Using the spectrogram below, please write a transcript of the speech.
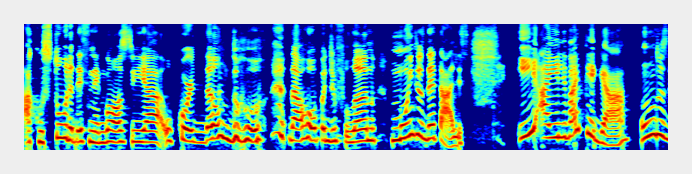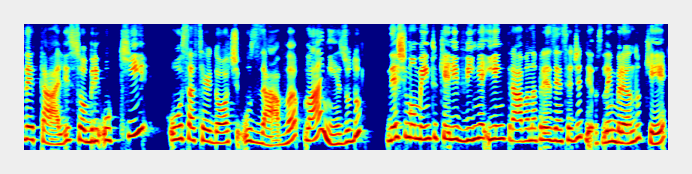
a costura desse negócio e a, o cordão do, da roupa de fulano, muitos detalhes. E aí ele vai pegar um dos detalhes sobre o que o sacerdote usava lá em Êxodo, neste momento que ele vinha e entrava na presença de Deus. Lembrando que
